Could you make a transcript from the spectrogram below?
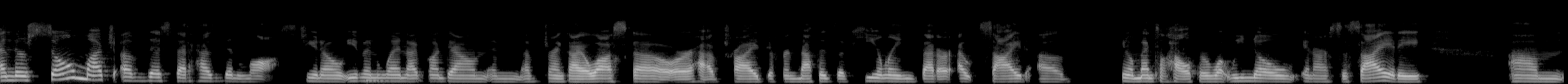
And there's so much of this that has been lost you know even mm-hmm. when i've gone down and i've drank ayahuasca or have tried different methods of healing that are outside of you know mental health or what we know in our society um,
